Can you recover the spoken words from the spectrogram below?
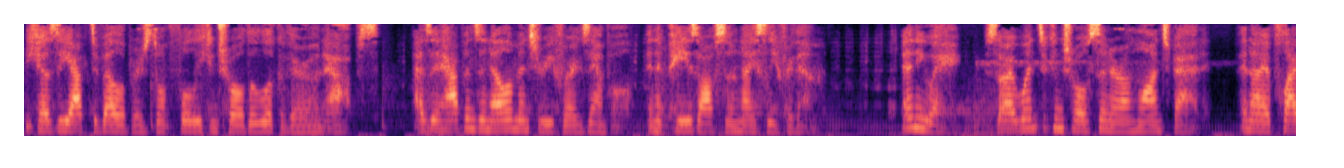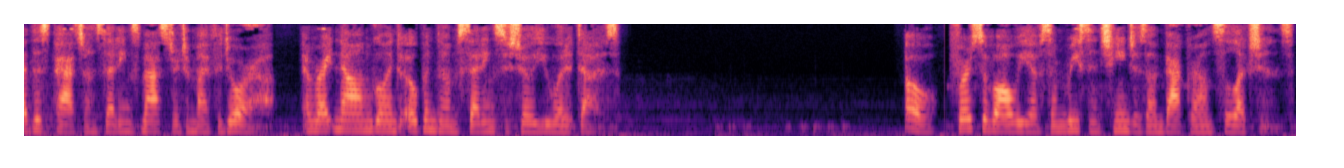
because the app developers don't fully control the look of their own apps, as it happens in elementary for example, and it pays off so nicely for them. Anyway, so I went to Control Center on Launchpad, and I applied this patch on Settings Master to my Fedora, and right now I'm going to open GNOME settings to show you what it does. Oh, first of all we have some recent changes on background selections.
